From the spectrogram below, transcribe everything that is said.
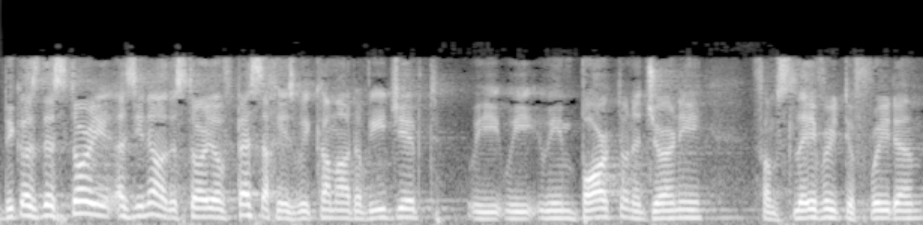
Because the story, as you know, the story of Pesach is we come out of Egypt, we, we, we embarked on a journey from slavery to freedom,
